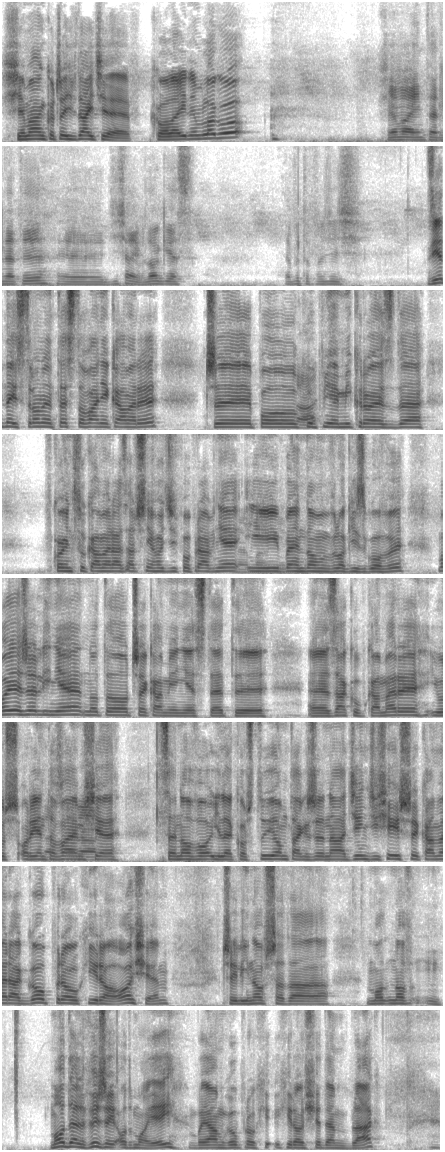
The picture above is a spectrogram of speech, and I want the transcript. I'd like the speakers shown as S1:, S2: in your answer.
S1: Siemanko, cześć, witajcie w kolejnym vlogu.
S2: Siema internety. Yy, dzisiaj vlog jest, jakby to powiedzieć,
S1: Z jednej strony testowanie kamery, czy po
S2: Tak.
S1: kupnie microSD w końcu kamera zacznie chodzić poprawnie i
S2: Normalnie.
S1: będą vlogi z głowy, bo jeżeli nie, no to czeka mnie niestety e, zakup kamery. Już orientowałem się cenowo ile kosztują, także na dzień dzisiejszy kamera GoPro Hero 8, czyli nowsza ta mo, now, model wyżej od mojej, bo ja mam GoPro He- Hero 7 Black,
